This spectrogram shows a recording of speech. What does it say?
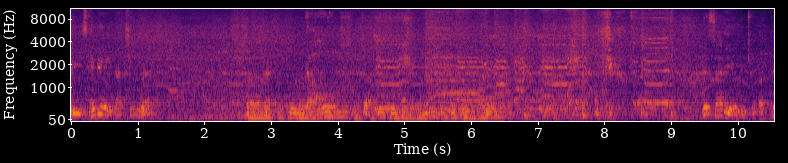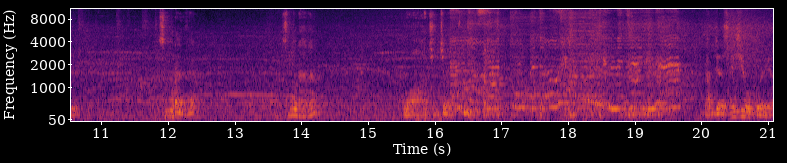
여기 세 명이 다 친구야 야 진짜 아, 지금 몇 살이에요 우리 총각들 스물한 살? 스물하나? 와 진짜 남자 셋이 온 거예요.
